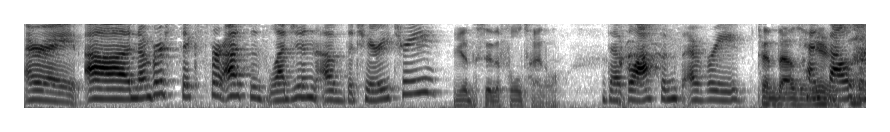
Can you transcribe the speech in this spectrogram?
All right. Uh, number six for us is Legend of the Cherry Tree You have to say the full title. That blossoms every 10,000 years. 10,000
